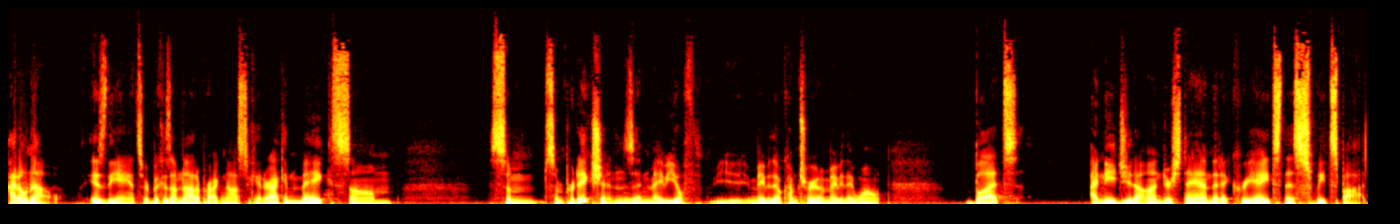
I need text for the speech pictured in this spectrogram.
I don't know is the answer because I'm not a prognosticator. I can make some some some predictions and maybe you'll maybe they'll come true and maybe they won't. But I need you to understand that it creates this sweet spot.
